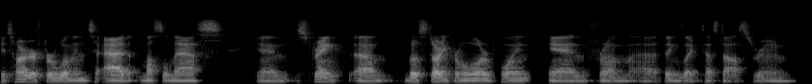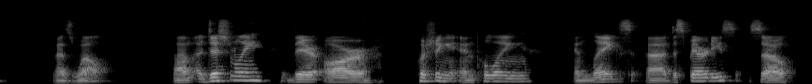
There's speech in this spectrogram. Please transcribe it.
it's harder for women to add muscle mass and strength, um, both starting from a lower point and from uh, things like testosterone as well. Um, additionally, there are pushing and pulling and legs uh, disparities. So,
